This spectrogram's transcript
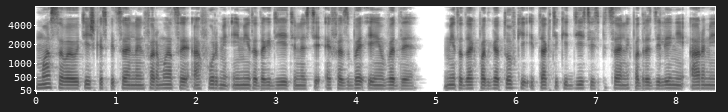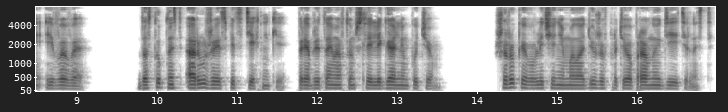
Массовая утечка специальной информации о форме и методах деятельности ФСБ и МВД, методах подготовки и тактике действий специальных подразделений армии и ВВ. Доступность оружия и спецтехники, приобретаемой в том числе легальным путем. Широкое вовлечение молодежи в противоправную деятельность.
